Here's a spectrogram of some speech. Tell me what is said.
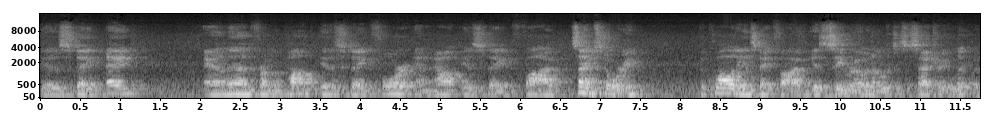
is state eight, and then from the pump is state four, and out is state five. Same story. The quality in state five is zero, in other words, it's a saturated liquid.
